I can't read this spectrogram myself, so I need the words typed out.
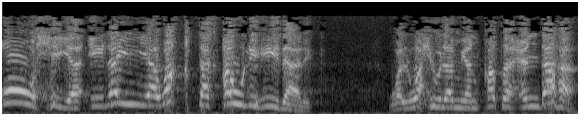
أوحي إلي وقت قوله ذلك. والوحي لم ينقطع عندها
